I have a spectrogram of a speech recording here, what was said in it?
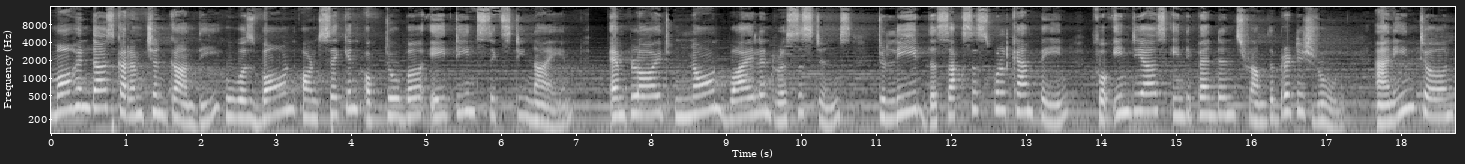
Mohandas Karamchand Gandhi, who was born on 2nd October 1869, employed non violent resistance to lead the successful campaign for India's independence from the British rule, and in turn,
